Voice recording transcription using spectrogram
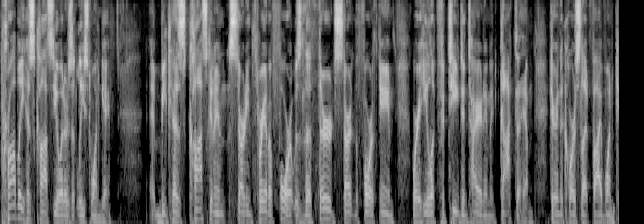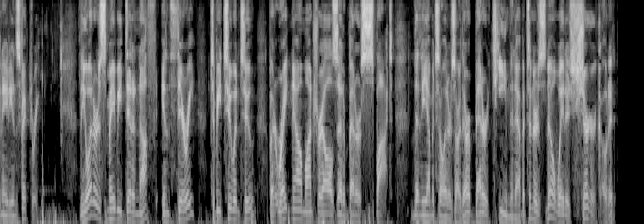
probably has cost the Oilers at least one game because Koskinen starting three out of four. It was the third start in the fourth game where he looked fatigued and tired, and it got to him during the course of that 5 1 Canadiens victory. The Oilers maybe did enough in theory to be two and two, but right now Montreal's at a better spot than the Edmonton Oilers are. They're a better team than Edmonton. There's no way to sugarcoat it.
